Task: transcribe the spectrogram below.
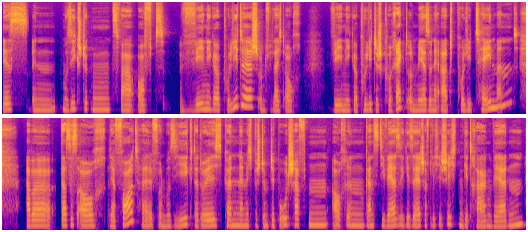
ist in Musikstücken zwar oft weniger politisch und vielleicht auch weniger politisch korrekt und mehr so eine Art Politainment. Aber das ist auch der Vorteil von Musik. Dadurch können nämlich bestimmte Botschaften auch in ganz diverse gesellschaftliche Schichten getragen werden,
